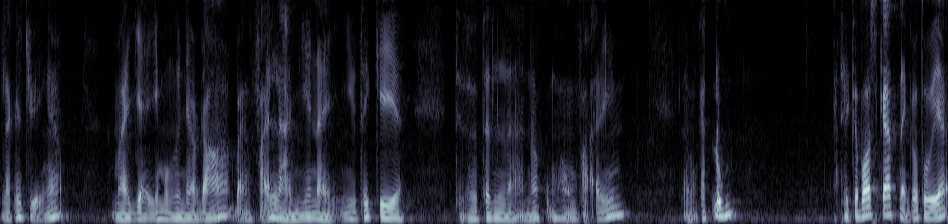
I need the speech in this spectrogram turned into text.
là cái chuyện á mà dạy một người nào đó bạn phải làm như này như thế kia thì tôi tin là nó cũng không phải là một cách đúng. Thì cái podcast này của tôi á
